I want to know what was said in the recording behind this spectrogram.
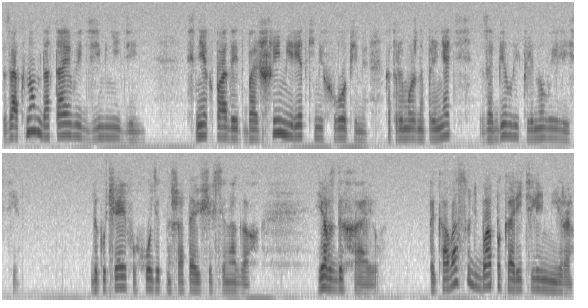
За окном дотаивает зимний день. Снег падает большими редкими хлопьями, которые можно принять за белые кленовые листья. Докучаев уходит на шатающихся ногах. Я вздыхаю. Такова судьба покорителей мира.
